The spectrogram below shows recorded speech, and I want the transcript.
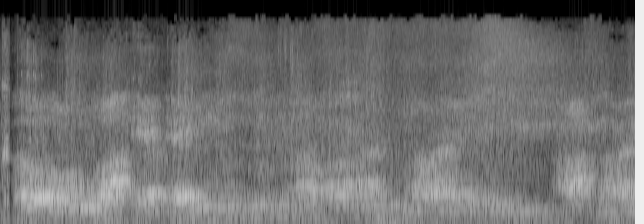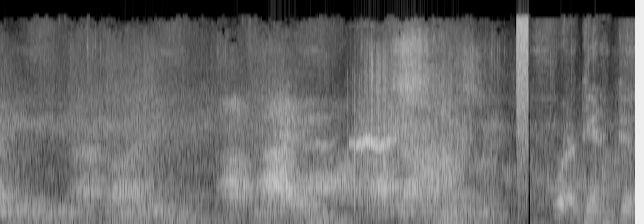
Co-op campaign online, offline, offline, offline. We're gonna go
